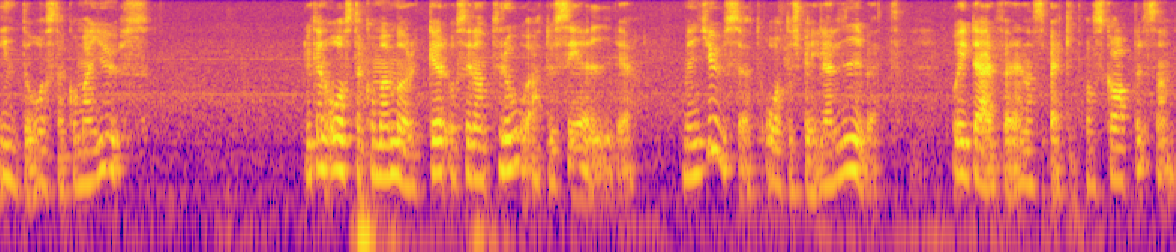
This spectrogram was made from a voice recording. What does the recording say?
inte åstadkomma ljus. Du kan åstadkomma mörker och sedan tro att du ser i det. Men ljuset återspeglar livet och är därför en aspekt av skapelsen.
